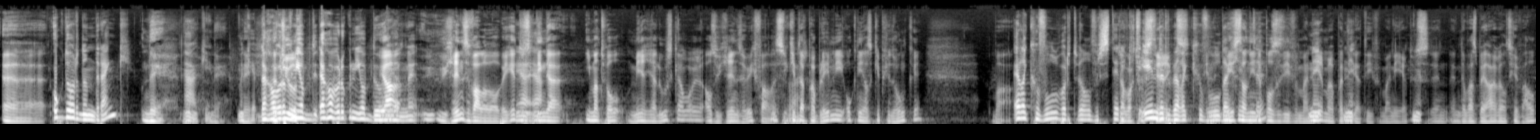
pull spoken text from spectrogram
uh, ook door de drank? Nee. nee ah. Okay. Nee, nee. Daar, gaan we ook niet op, daar gaan we ook niet op doorgaan. Ja, uw grenzen vallen wel weg. Hè. dus ik denk dat iemand wel meer jaloers kan worden als uw grenzen wegvallen. Ik heb dat probleem niet, ook niet als ik heb gedronken. Maar Elk gevoel wordt wel versterkt, wordt versterkt. eender welk gevoel dat je Meestal niet op een positieve manier, maar op een negatieve manier. Dus, en, en, dat was bij haar wel het geval.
